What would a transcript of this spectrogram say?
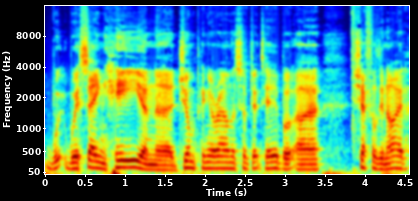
we're saying he and uh, jumping around the subject here, but uh, Sheffield United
